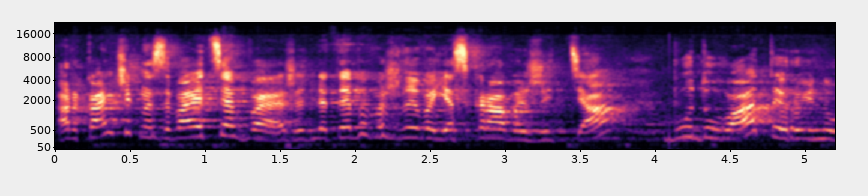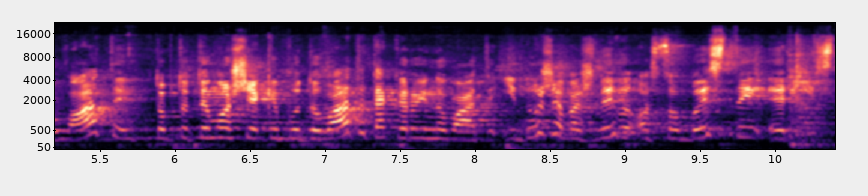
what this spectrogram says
Арканчик називається вежа. Для тебе важливе яскраве життя, будувати, руйнувати. Тобто ти можеш як і будувати, так і руйнувати. І дуже важливий особистий ріст.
